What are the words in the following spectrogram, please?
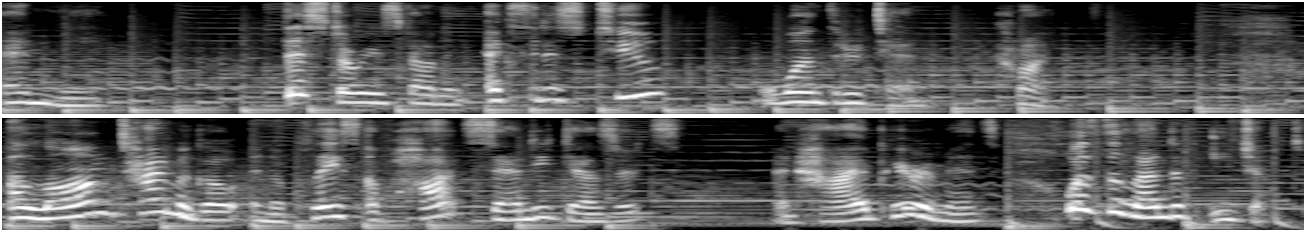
and me. This story is found in Exodus 2 1 through 10. Come on. A long time ago, in a place of hot sandy deserts and high pyramids, was the land of Egypt.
